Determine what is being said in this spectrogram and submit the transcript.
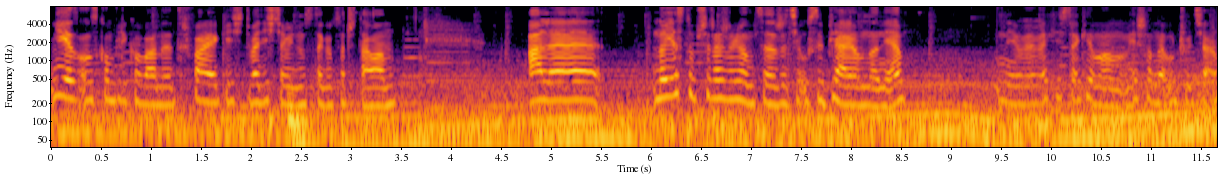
nie jest on skomplikowany, trwa jakieś 20 minut z tego, co czytałam. Ale no jest to przerażające, że cię usypiają, no nie? Nie wiem, jakieś takie mam mieszane uczucia.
